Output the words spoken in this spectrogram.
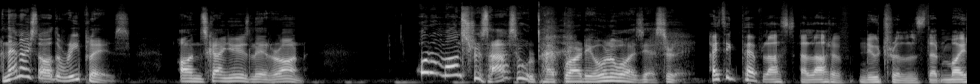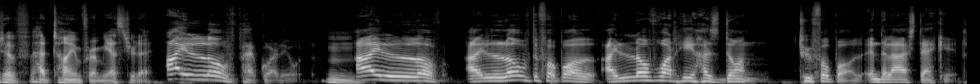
And then I saw the replays on Sky News later on. What a monstrous asshole Pep Guardiola was yesterday. I think Pep lost a lot of neutrals that might have had time for him yesterday. I love Pep Guardiola. I love him. I love the football. I love what he has done to football in the last decade.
